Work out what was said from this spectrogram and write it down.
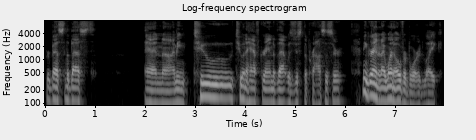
for best of the best. And uh, I mean, two, two and a half grand of that was just the processor. I mean, granted, I went overboard. Like,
